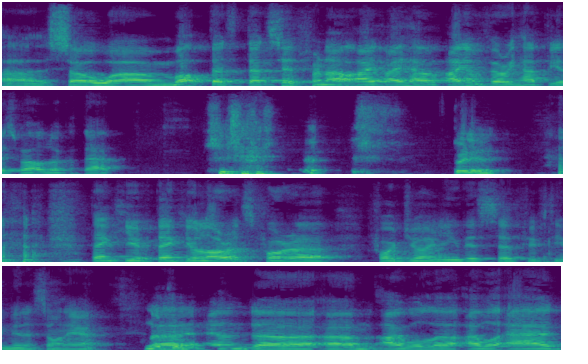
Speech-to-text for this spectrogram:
Uh, so um, well, that's that's it for now. I, I have I am very happy as well. Look at that. Brilliant. thank you, thank you, Laurence, for uh, for joining this uh, 15 minutes on air. No problem. Uh, and uh, um, I will I will add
